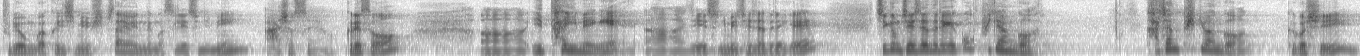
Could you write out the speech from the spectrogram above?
두려움과 근심에 휩싸여 있는 것을 예수님이 아셨어요. 그래서 아, 이 타이밍에 아, 이제 예수님이 제자들에게 지금 제자들에게 꼭 필요한 것, 가장 필요한 것 그것이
